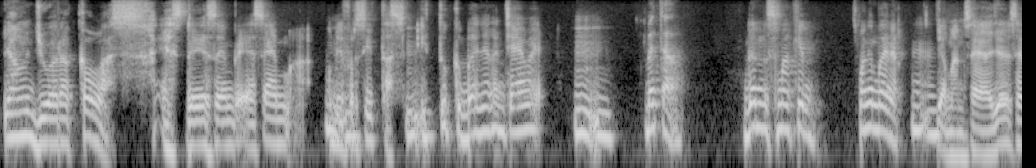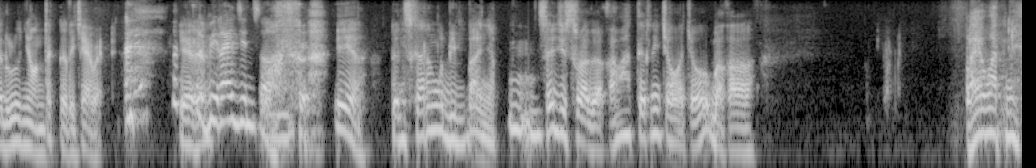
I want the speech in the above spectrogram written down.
yang juara kelas SD, SMP, SMA, universitas Mm-mm. itu kebanyakan cewek Mm-mm. Betul. dan semakin semakin banyak. Mm-mm. Zaman saya aja saya dulu nyontek dari cewek. Iya kan? Lebih rajin soalnya. iya, dan sekarang lebih banyak. Mm-mm. Saya justru agak khawatir nih cowok-cowok bakal lewat nih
